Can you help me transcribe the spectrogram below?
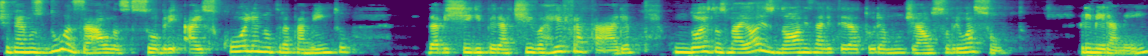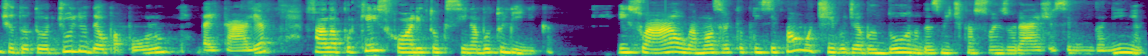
tivemos duas aulas sobre a escolha no tratamento da bexiga hiperativa refratária, com dois dos maiores nomes na literatura mundial sobre o assunto. Primeiramente, o Dr. Giulio Del Papolo, da Itália, fala por que escolhe toxina botulínica. Em sua aula, mostra que o principal motivo de abandono das medicações orais de segunda linha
